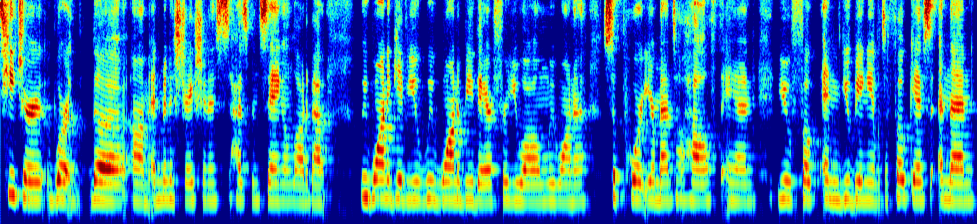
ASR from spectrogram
teacher where the um, administration is, has been saying a lot about we want to give you we want to be there for you all and we want to support your mental health and you fo- and you being able to focus and then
